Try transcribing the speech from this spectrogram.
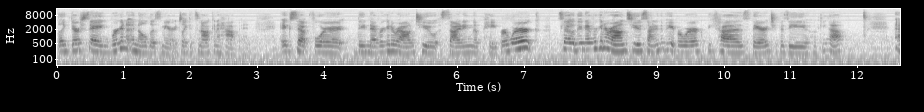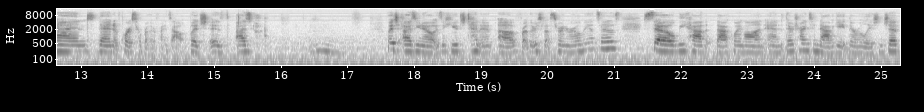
like they're saying we're gonna annul this marriage, like it's not gonna happen. Except for they never get around to signing the paperwork. So they never get around to signing the paperwork because they're too busy hooking up. And then, of course, her brother finds out, which is as. Mm, which, as you know, is a huge tenant of brothers' best friend romances. So we have that going on, and they're trying to navigate their relationship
